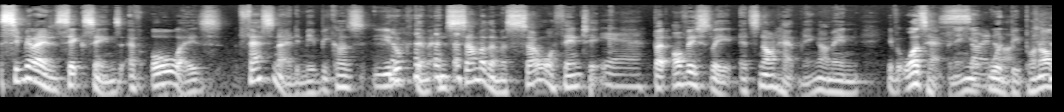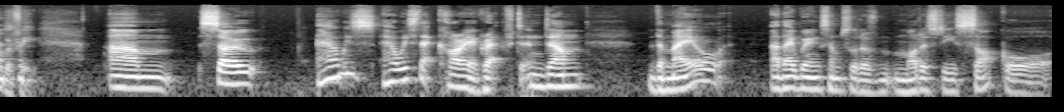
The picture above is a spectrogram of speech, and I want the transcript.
simulated sex scenes have always fascinated me because you look at them and some of them are so authentic. Yeah. But obviously, it's not happening. I mean, if it was happening, So it would be pornography. um, so, how is how is that choreographed? And um, the male, are they wearing some sort of modesty sock, or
